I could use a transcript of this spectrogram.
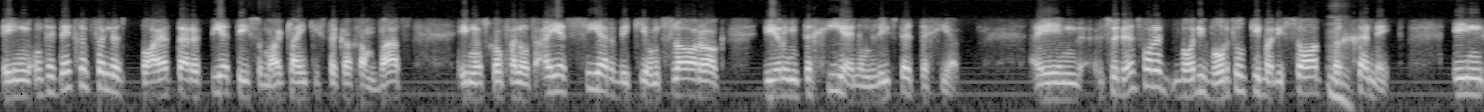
En ons het net gevind dit is baie terapeuties om daai kleintjies te kan gaan was en ons kom van ons eie seer bietjie ontslaa raak deur om te gee en om liefde te gee. En so dis waar dit waar die worteltjie by die saad mm. begin het. En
